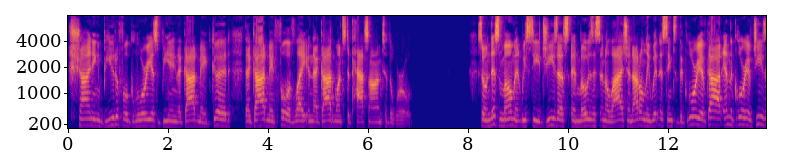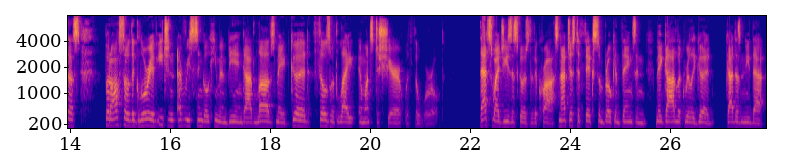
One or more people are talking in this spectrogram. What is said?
shining, beautiful, glorious being that God made good, that God made full of light, and that God wants to pass on to the world. So in this moment, we see Jesus and Moses and Elijah not only witnessing to the glory of God and the glory of Jesus, but also the glory of each and every single human being God loves, made good, fills with light, and wants to share with the world. That's why Jesus goes to the cross, not just to fix some broken things and make God look really good. God doesn't need that.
